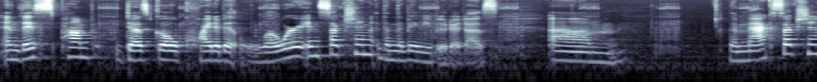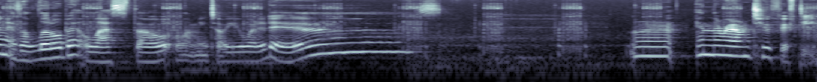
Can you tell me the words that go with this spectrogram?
And this pump does go quite a bit lower in suction than the Baby Buddha does. Um, the max suction is a little bit less though. Let me tell you what it is. Mm, in the round 250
